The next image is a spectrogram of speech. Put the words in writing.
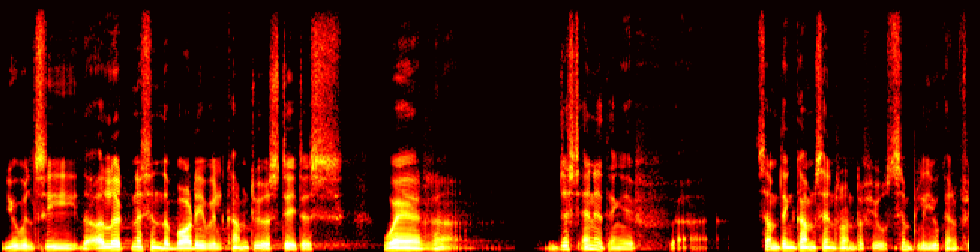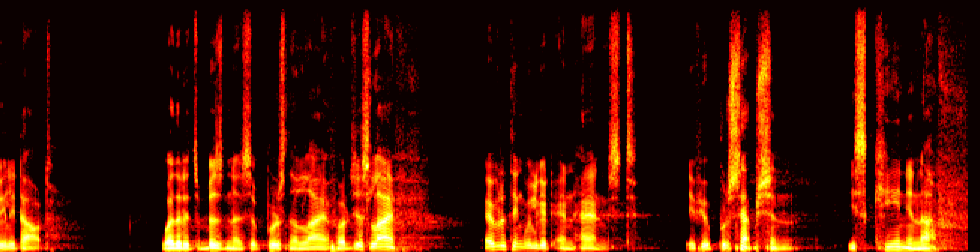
you will see the alertness in the body will come to a status where uh, just anything, if uh, something comes in front of you, simply you can feel it out. Whether it's business or personal life or just life, everything will get enhanced if your perception is keen enough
